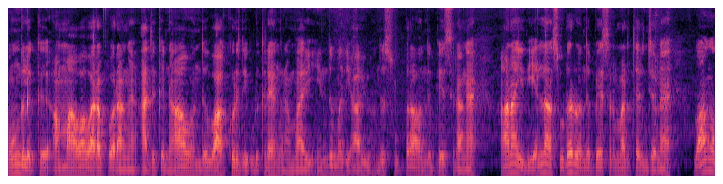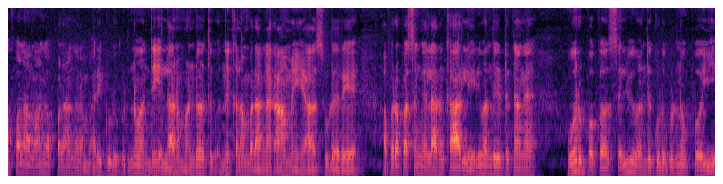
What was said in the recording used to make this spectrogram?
உங்களுக்கு அம்மாவாக வரப்போகிறாங்க அதுக்கு நான் வந்து வாக்குறுதி கொடுக்குறேங்கிற மாதிரி இந்துமதி ஆவி வந்து சூப்பராக வந்து பேசுகிறாங்க ஆனால் இது எல்லாம் சுடர் வந்து பேசுகிற மாதிரி தெரிஞ்சோன்னே வாங்க போகலாம் வாங்க போகலாங்கிற மாதிரி கொடுக்குன்னு வந்து எல்லாரும் மண்டபத்துக்கு வந்து கிளம்புறாங்க. ராமையா சுடர் அப்புறம் பசங்க எல்லாரும் காரில் ஏறி வந்துக்கிட்டு இருக்காங்க. ஒரு பக்கம் செல்வி வந்து கொடுக்குன்னு போய்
